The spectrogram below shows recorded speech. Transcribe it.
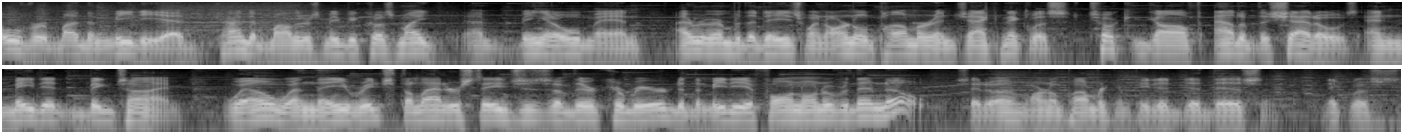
over by the media kind of bothers me because my uh, being an old man, I remember the days when Arnold Palmer and Jack Nicklaus took golf out of the shadows and made it big time. Well, when they reached the latter stages of their career, did the media fawn on over them? No. Said, oh, Arnold Palmer competed, did this, and Nicklaus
